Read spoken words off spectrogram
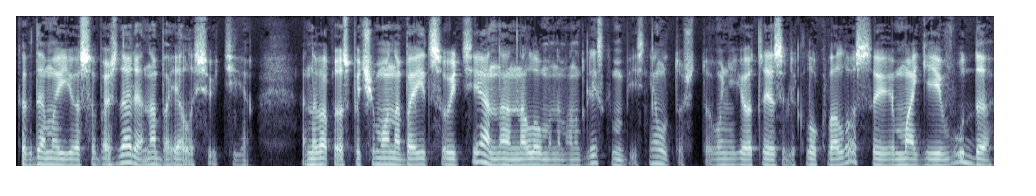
Когда мы ее освобождали, она боялась уйти. На вопрос, почему она боится уйти, она на ломаном английском объяснила то, что у нее отрезали клок волос, и магией Вуда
